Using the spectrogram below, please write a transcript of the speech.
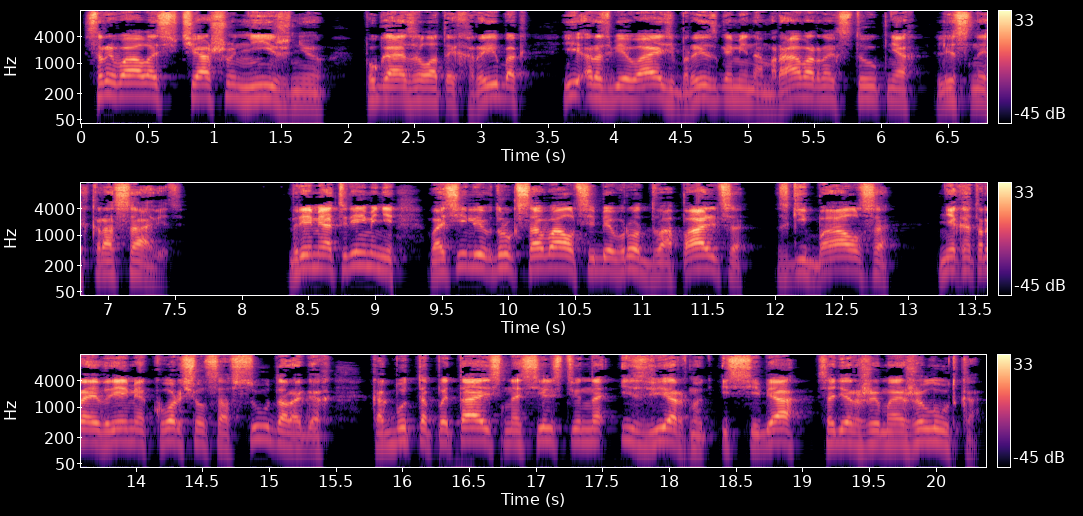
срывалась в чашу нижнюю, пугая золотых рыбок и разбиваясь брызгами на мраморных ступнях лесных красавиц. Время от времени Василий вдруг совал себе в рот два пальца, сгибался, некоторое время корчился в судорогах, как будто пытаясь насильственно извергнуть из себя содержимое желудка.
